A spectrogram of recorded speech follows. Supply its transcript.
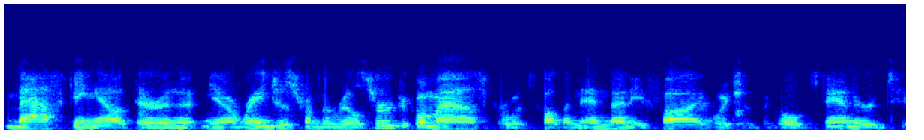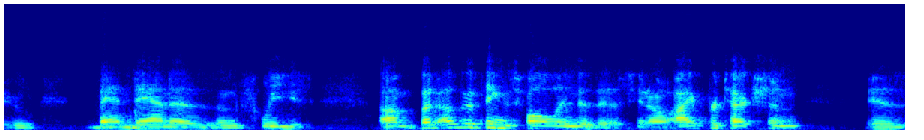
masking out there, and it you know ranges from the real surgical mask or what's called an N95, which is the gold standard, to bandanas and fleece. Um, but other things fall into this. You know, eye protection is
